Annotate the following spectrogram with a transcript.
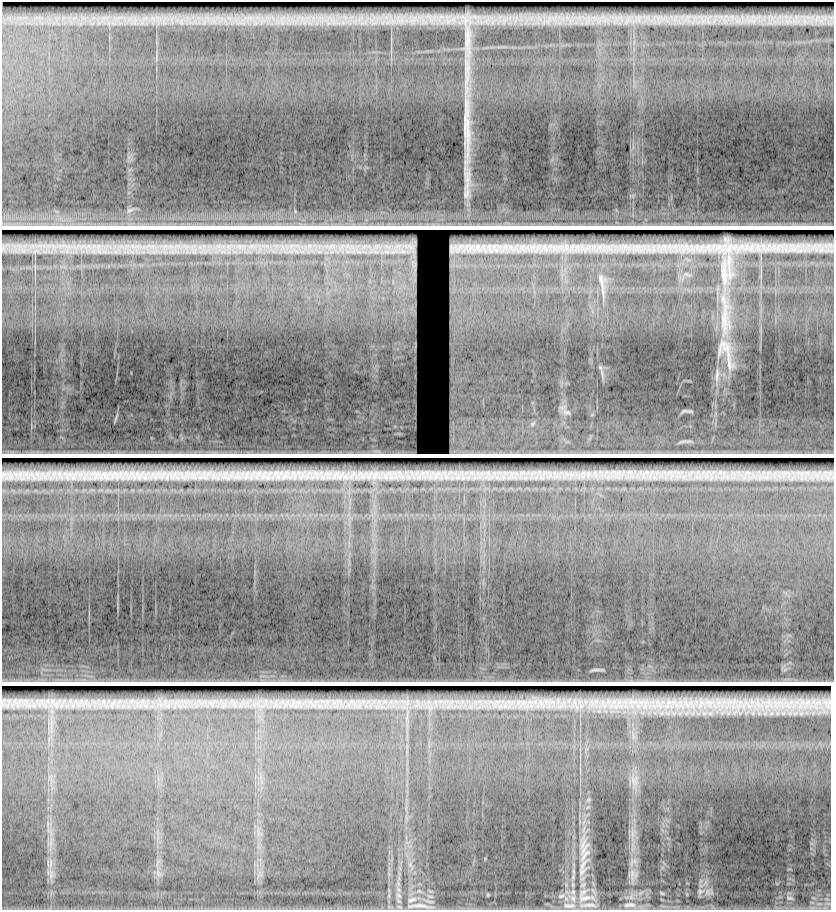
này thôi này thôi ra bắt qua trước đâu, không mà trái luôn đâu kiên dư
